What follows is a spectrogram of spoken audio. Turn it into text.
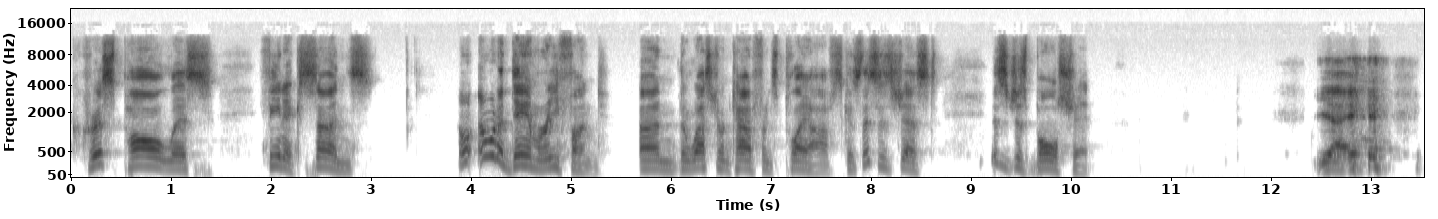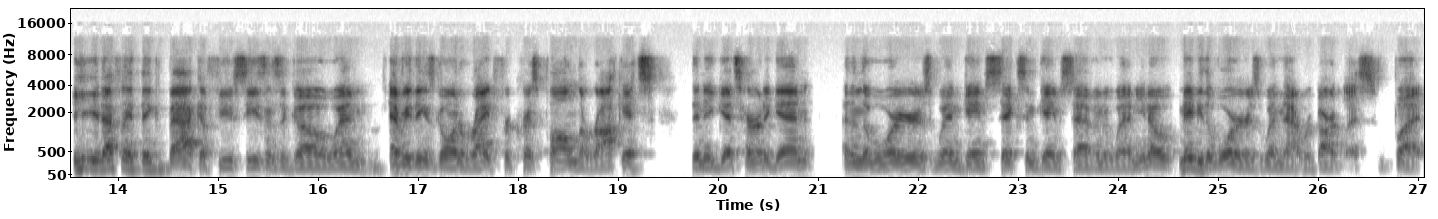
Chris Paul Phoenix Suns, I want a damn refund. on the Western Conference playoffs because this is just this is just bullshit. Yeah, you definitely think back a few seasons ago when everything's going right for Chris Paul and the Rockets. Then he gets hurt again. And then the Warriors win game six and game seven when, you know, maybe the Warriors win that regardless. But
